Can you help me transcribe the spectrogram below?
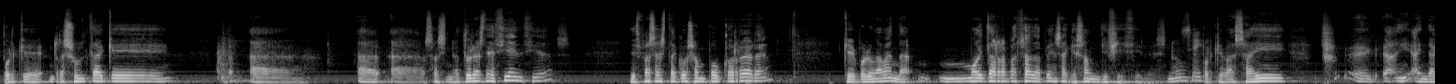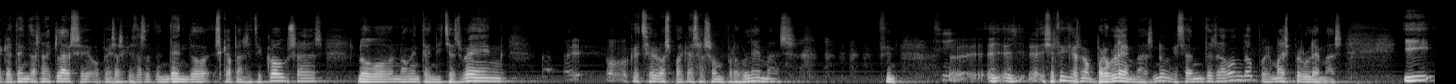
porque resulta que a, a, as asignaturas de ciencias les pasa esta cosa un pouco rara que por unha banda moita rapazada pensa que son difíciles, non? Sí. Porque vas aí, eh, aínda que atendas na clase ou pensas que estás atendendo, escapanse cousas, logo non entendiches ben, eh, o que chegas para casa son problemas. en fin, sí. Eh, eh, eh, exercicios non, problemas, non? Que se antes abondo, pois máis problemas. E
